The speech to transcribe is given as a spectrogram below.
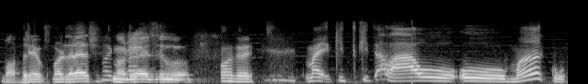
Mordred. Mordred. Mordred. Mordred. Mas que, que tá lá o, o Manco,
